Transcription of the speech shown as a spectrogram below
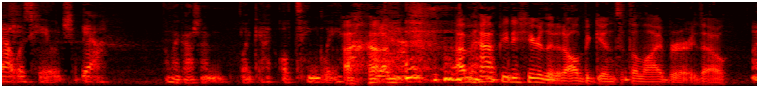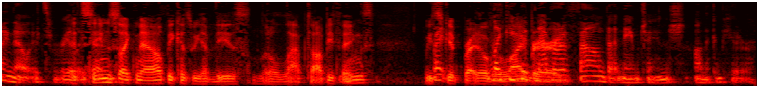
That was huge. Yeah. Oh my gosh, I'm like all tingly. yeah. I'm happy to hear that it all begins at the library, though. I know it's really. It good. seems like now, because we have these little laptopy things, we skip right over like the you could never have found that name change on the computer.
